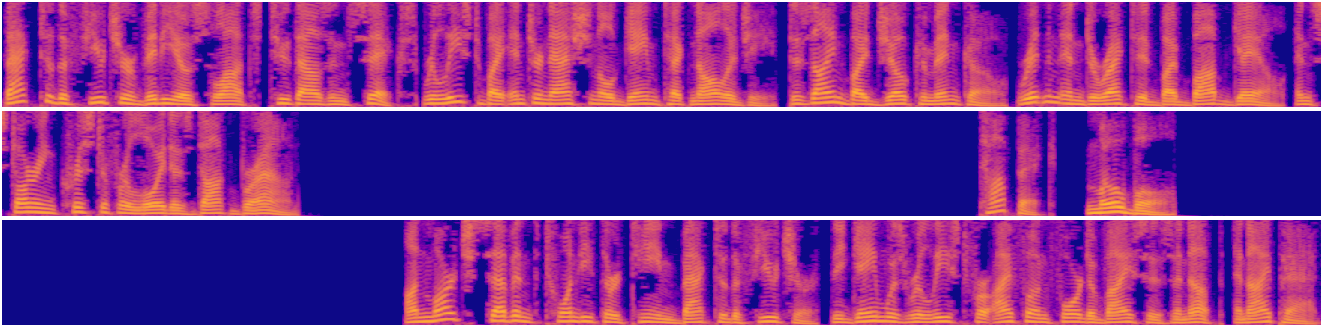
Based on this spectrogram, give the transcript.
Back to the Future Video Slots 2006 released by International Game Technology, designed by Joe Kaminkow, written and directed by Bob Gale, and starring Christopher Lloyd as Doc Brown. Mobile On March 7, 2013 Back to the Future, the game was released for iPhone 4 devices and up, and iPad.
